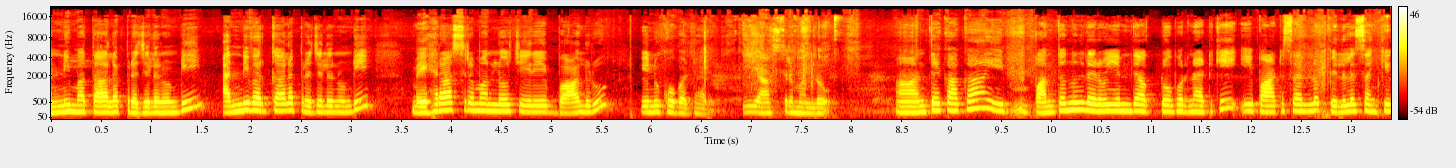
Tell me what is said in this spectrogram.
అన్ని మతాల ప్రజల నుండి అన్ని వర్గాల ప్రజల నుండి మెహరాశ్రమంలో చేరే బాలురు ఎన్నుకోబడ్డారు ఈ ఆశ్రమంలో. అంతేకాక ఈ పంతొమ్మిది వందల ఇరవై ఎనిమిది అక్టోబర్ నాటికి ఈ పాఠశాలలో పిల్లల సంఖ్య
